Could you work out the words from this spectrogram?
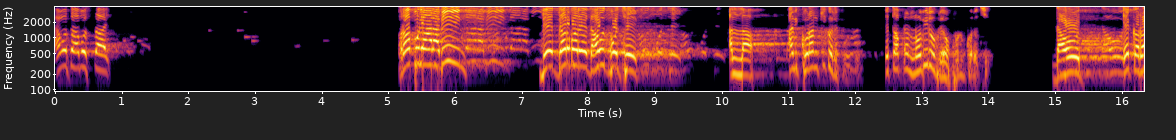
এমন তো অবস্থায় রব্বুল আলামিন দের দরবারে দাউদ বলছে, আল্লাহ, আমি কোরআন কি করে পড়ব? এ তো আপনার নবীর উপরে অর্পণ করেছি। দাউদ, এক র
